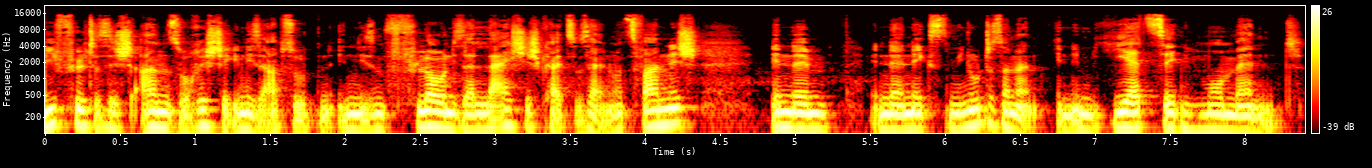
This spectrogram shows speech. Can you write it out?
Wie fühlt es sich an, so richtig in dieser absoluten, in diesem Flow, in dieser Leichtigkeit zu sein? Und zwar nicht in dem, in der nächsten Minute, sondern in dem jetzigen Moment.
